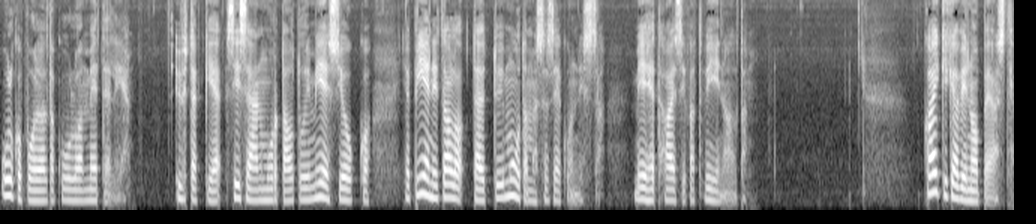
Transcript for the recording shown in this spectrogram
ulkopuolelta kuulua meteliä. Yhtäkkiä sisään murtautui miesjoukko ja pieni talo täyttyi muutamassa sekunnissa. Miehet haisivat viinalta. Kaikki kävi nopeasti,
